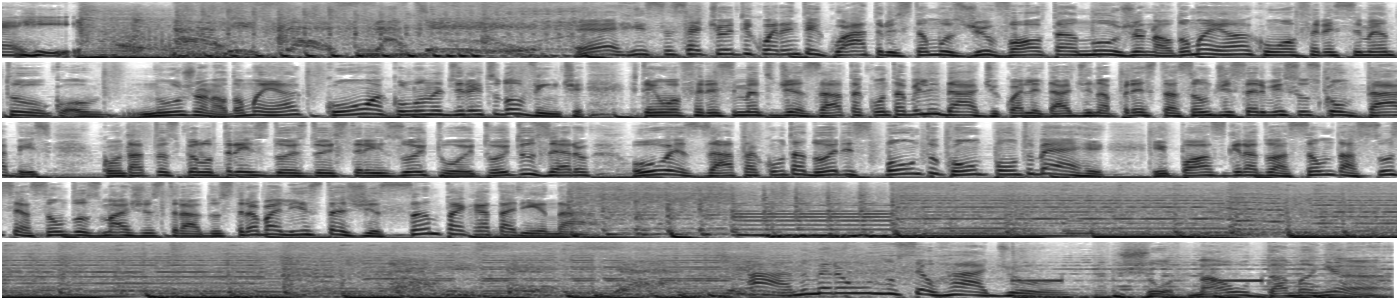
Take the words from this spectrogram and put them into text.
RC7844, estamos de volta no Jornal da Manhã com oferecimento no Jornal da Manhã com a coluna Direito do Ouvinte, que tem um oferecimento de exata contabilidade, qualidade na prestação de serviços contábeis. Contatos pelo 32238880 ou exatacontadores.com.br e pós-graduação da Associação dos Magistrados Trabalhistas de Santa Catarina. No seu rádio. Jornal da Manhã.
